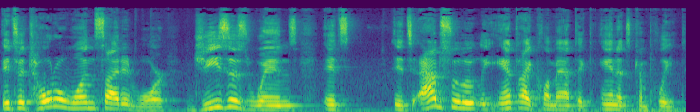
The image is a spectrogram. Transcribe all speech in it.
It's a total one sided war. Jesus wins. It's, it's absolutely anticlimactic and it's complete.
